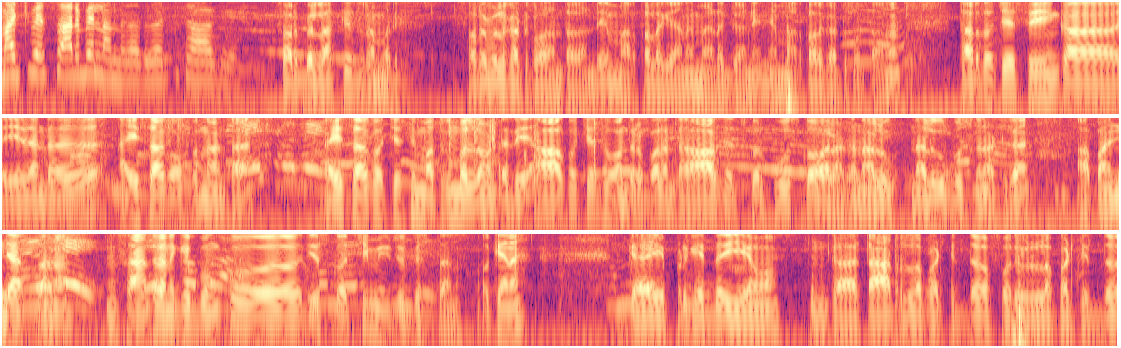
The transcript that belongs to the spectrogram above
మర్చిపోయి సొరబెల్ ఉంది కదా కట్టి తాగే. సొరబిల్ల తీసురా మరి. సొరబిల్లు కట్టుకోవాలంటారండి. మరతలు కానీ మెడకు కానీ నేను మరతలు కట్టుకుంటాను. తర్వాత వచ్చేసి ఇంకా ఏదంటారు ఐసాకు ఒకటి ఉందంట ఐసాకు వచ్చేసి మతుకుమల్లో ఉంటుంది. ఆకు వచ్చేసి వంద రూపాయలు అంట ఆకు తెచ్చుకొని పూసుకోవాలంట. నలుగు నలుగు పూసుకున్నట్టుగా. ఆ పని చేస్తాను. సాయంత్రానికి బొంకు తీసుకొచ్చి మీకు చూపిస్తాను. ఓకేనా? ఇంకా ఎప్పటికైద్దో ఏమో. ఇంకా టాటర్లో పట్టిద్దో ఫోర్ వీలర్లో పట్టిద్దో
